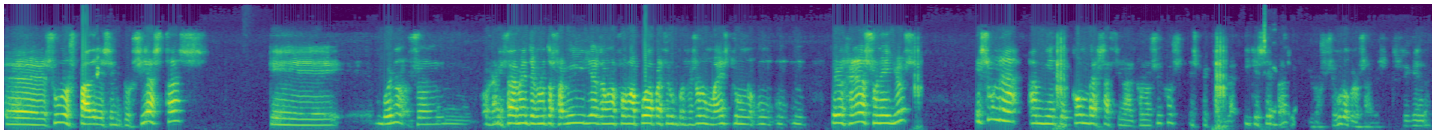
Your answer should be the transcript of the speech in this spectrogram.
eh, son unos padres entusiastas que, bueno, son organizadamente con otras familias, de alguna forma puede aparecer un profesor, un maestro, pero en general son ellos. Es un ambiente conversacional con los hijos espectacular y que sepas, seguro que lo sabes, estoy viendo,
